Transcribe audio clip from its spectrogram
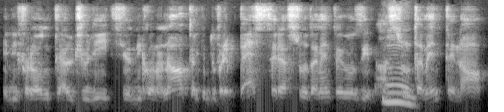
che di fronte al giudizio dicono no, perché dovrebbe essere assolutamente così, ma Mm, assolutamente no,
